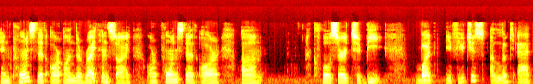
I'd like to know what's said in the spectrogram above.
And points that are on the right hand side are points that are um, closer to B. But if you just uh, look at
